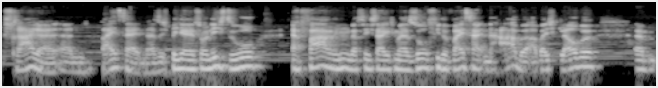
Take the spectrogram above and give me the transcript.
Frage an Weisheiten. Also ich bin ja jetzt noch nicht so erfahren, dass ich, sage ich mal, so viele Weisheiten habe, aber ich glaube, ähm,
